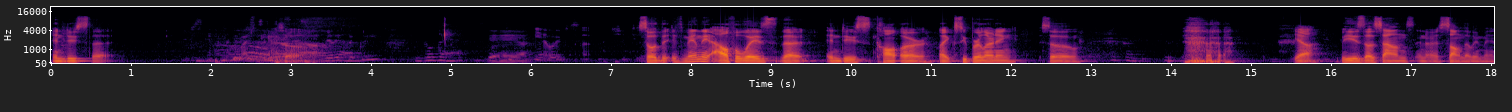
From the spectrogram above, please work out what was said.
induce that. So, so the, it's mainly alpha waves that induce cal- or like super learning. So. Yeah, we use those sounds in a song that we made.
